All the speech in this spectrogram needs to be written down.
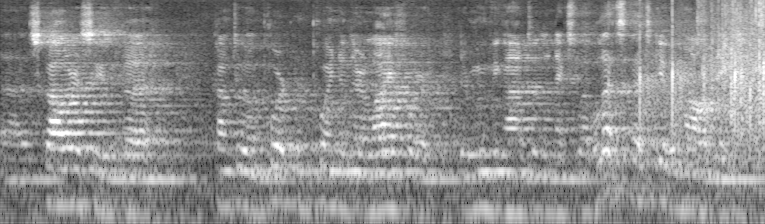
uh, scholars who've uh, come to an important point in their life where they're moving on to the next level. Let's, let's give them all a name.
